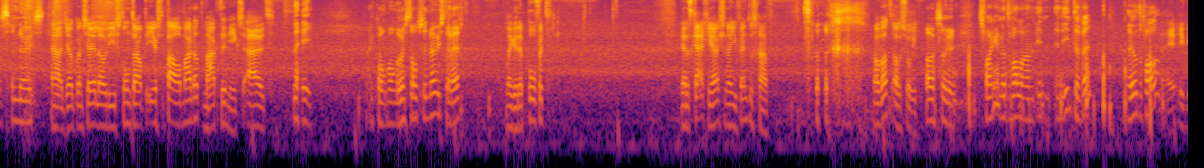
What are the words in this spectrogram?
Op zijn neus. Ja, Joe Cancelo die stond daar op de eerste paal, maar dat maakte niks uit. Nee. Hij kwam gewoon rustig op zijn neus terecht. Lekker de poffert. Ja, dat krijg je als je naar Juventus gaat. oh, wat? Oh, sorry. Oh, sorry. Sprak je nou toevallig een, in, een interve? Heel toevallig? Nee, ik,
